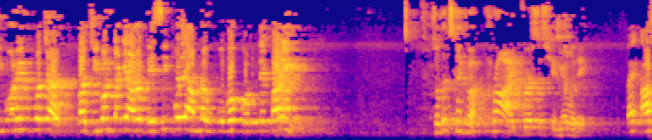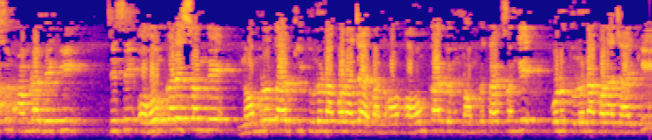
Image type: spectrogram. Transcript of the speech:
জীবনের উপচার বা জীবনটাকে আরও বেশি করে আমরা উপভোগ করতে পারি So let's think about pride versus humility. তাই আসুন আমরা দেখি যে সেই অহংকারের সঙ্গে নম্রতার কি তুলনা করা যায় বা অহংকার এবং নম্রতার সঙ্গে কোনো তুলনা করা যায় কি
